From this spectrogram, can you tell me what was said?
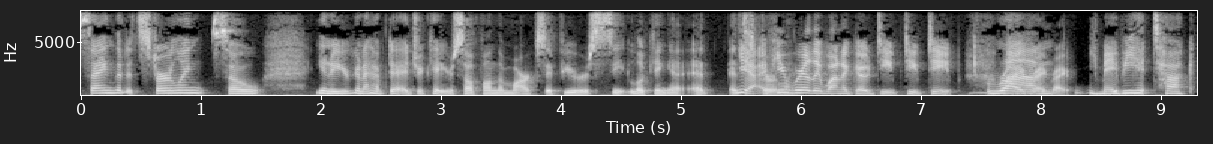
saying that it's sterling. So, you know, you're going to have to educate yourself on the marks if you're see, looking at, at, at yeah, sterling. if you really want to go deep, deep, deep. Right, um, right, right. Maybe tuck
